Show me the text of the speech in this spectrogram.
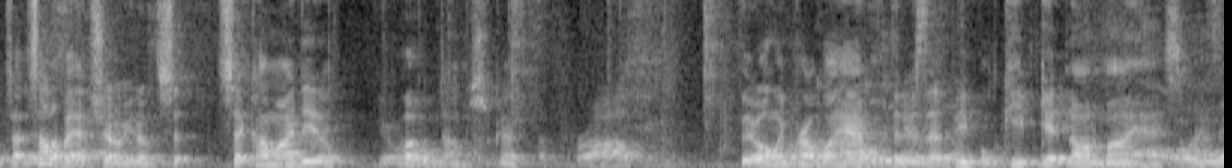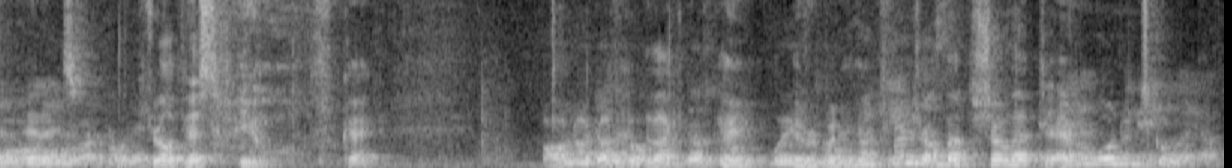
it's not, it's not a bad show. You know, the sit- sitcom idea. Love it, Thomas. Okay. Problem. The only problem I have with it is that people keep getting on my ass, and it's, it's really pissing me off. Okay. Oh no, it does go. Like, it does go hey, way everybody taller. Frazier. I'm about to show that to everyone in school. let go.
